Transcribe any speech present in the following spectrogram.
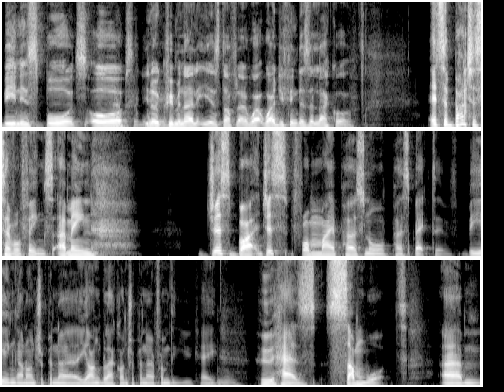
being in sports or you know criminality and stuff like that. Why, why do you think there's a lack of? It's a bunch of several things. I mean, just by just from my personal perspective, being an entrepreneur, a young black entrepreneur from the UK, who has somewhat, um,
